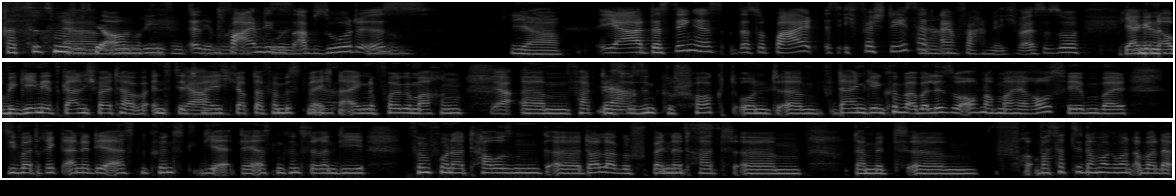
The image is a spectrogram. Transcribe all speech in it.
Rassismus ähm, ist ja auch ein ähm, Riesenthema. Äh, vor allem dieses Absurde ist, ja. Ja, das Ding ist, dass sobald, ich verstehe es halt ja. einfach nicht, weißt du, so. Ja, genau, wir gehen jetzt gar nicht weiter ins Detail. Ja. Ich glaube, dafür müssten wir echt eine eigene Folge machen. Ja. Ähm, Fakt ist, wir sind geschockt und ähm, dahingehend können wir aber Lizzo auch nochmal herausheben, weil sie war direkt eine der ersten Künstler, die, der ersten Künstlerinnen, die 500.000 äh, Dollar gespendet hat, ähm, damit, ähm, was hat sie nochmal gemacht? Aber da,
